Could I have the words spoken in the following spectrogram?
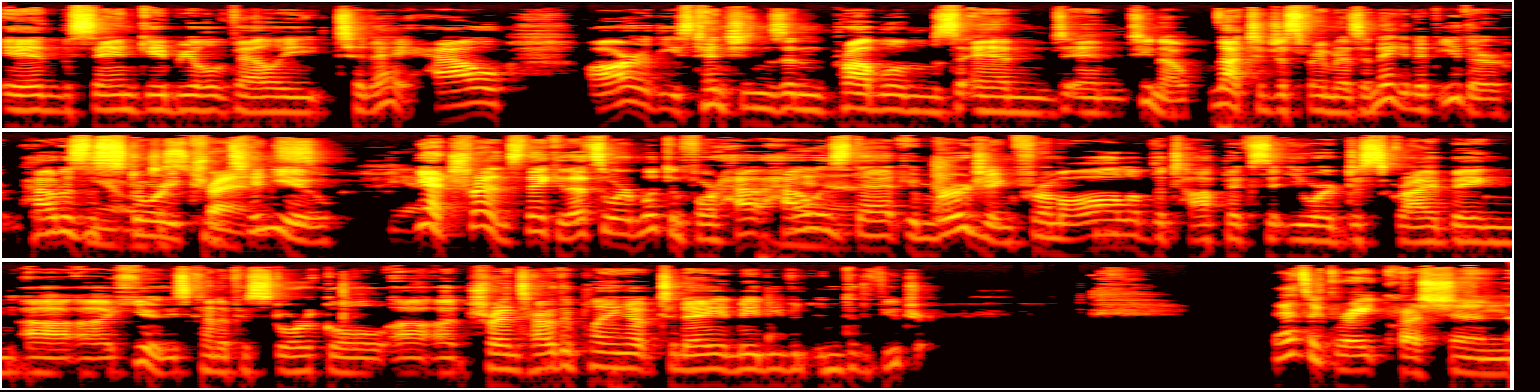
in the San Gabriel Valley today? How are these tensions and problems and and you know not to just frame it as a negative either? How does the yeah, story continue? Yeah. yeah. trends. Thank you. That's what we're looking for. How how yeah. is that emerging from all of the topics that you are describing uh, uh, here? These kind of historical uh, uh trends. How are they playing out today and maybe even into the future? That's a great question.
